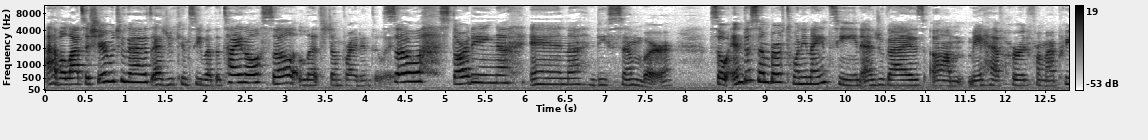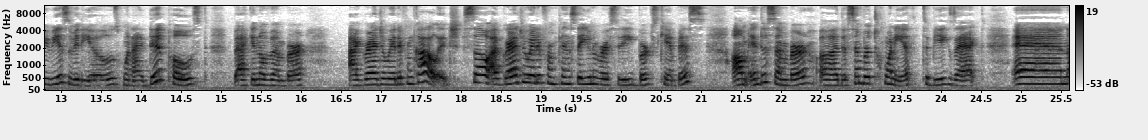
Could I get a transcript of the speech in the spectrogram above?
I have a lot to share with you guys as you can see by the title so let's jump right into it. So starting in December. So in December of 2019, as you guys um, may have heard from my previous videos, when I did post back in November, I graduated from college. So I graduated from Penn State University, Berks campus, um, in December, uh, December 20th to be exact. And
